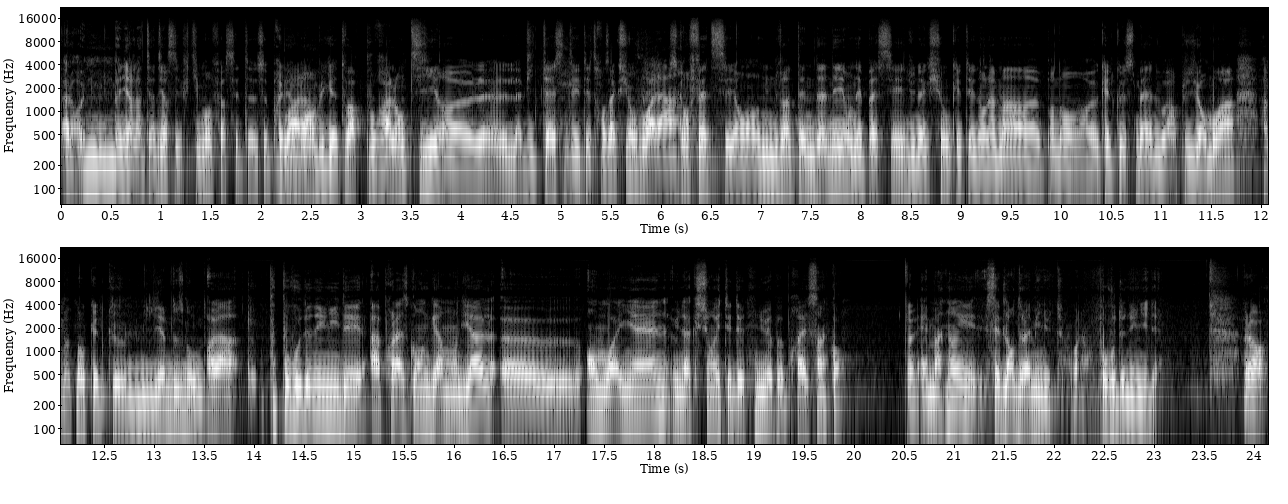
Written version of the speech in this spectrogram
Alors, une, une manière de l'interdire, c'est effectivement faire cette- ce prélèvement Voilà. obligatoire pour ralentir euh, la, vitesse des, des transactions. Voilà. Parce qu'en fait, c'est en une vingtaine d'années, on est passé d'une action qui était dans la main euh, pendant euh, quelques semaines, voire plusieurs mois, à maintenant quelques millièmes de secondes. Voilà, pour, pour vous donner une idée, après la Seconde Guerre mondiale, euh, en moyenne, une action était détenue à peu près 5 ans. Ouais. Et maintenant, c'est de l'ordre de la minute, voilà, pour vous donner une idée. Alors,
